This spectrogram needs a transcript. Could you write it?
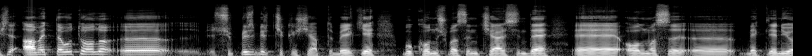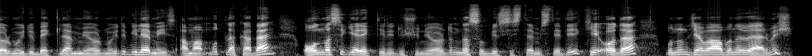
işte Ahmet Davutoğlu e, sürpriz bir çıkış yaptı. Belki bu konuşmasının içerisinde e, olması e, bekleniyor muydu, beklenmiyor muydu bilemeyiz. Ama mutlaka ben olması gerektiğini düşünüyordum. Nasıl bir sistem istediği ki o da bunun cevabını vermiş.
